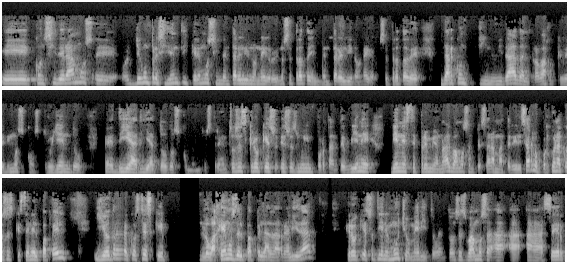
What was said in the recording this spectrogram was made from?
eh, consideramos, eh, llega un presidente y queremos inventar el hilo negro, y no se trata de inventar el hilo negro, se trata de dar continuidad al trabajo que venimos construyendo eh, día a día todos como industria. Entonces creo que eso, eso es muy importante. Viene, viene este premio anual, vamos a empezar a materializarlo, porque una cosa es que esté en el papel y otra cosa es que lo bajemos del papel a la realidad. Creo que eso tiene mucho mérito. Entonces vamos a, a, a hacer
